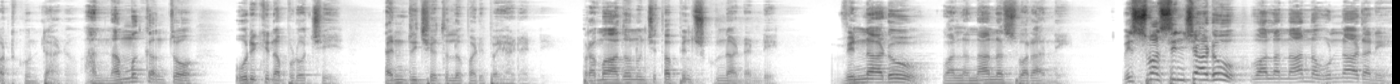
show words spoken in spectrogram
పట్టుకుంటాడు. ఆ నమ్మకంతో ఉరికినప్పుడు వచ్చి తండ్రి చేతుల్లో పడిపోయాడండి. ప్రమాదం నుంచి తప్పించుకున్నాడండి. విన్నాడు వాళ్ళ నాన్న స్వరాన్ని. విశ్వసించాడు వాళ్ళ నాన్న ఉన్నాడని.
